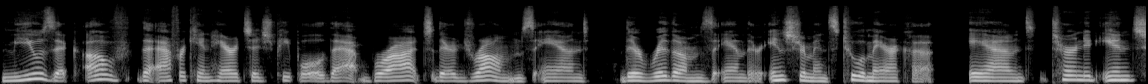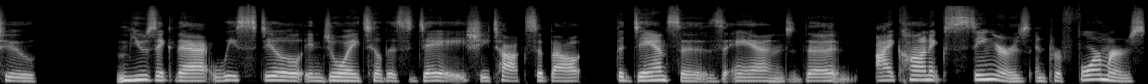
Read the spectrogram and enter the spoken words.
music of the African heritage people that brought their drums and their rhythms and their instruments to America and turned it into music that we still enjoy till this day. She talks about the dances and the iconic singers and performers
